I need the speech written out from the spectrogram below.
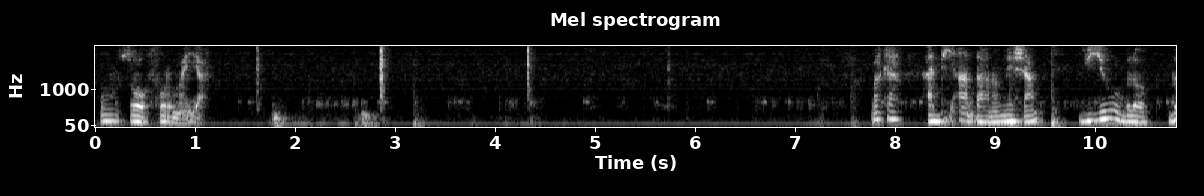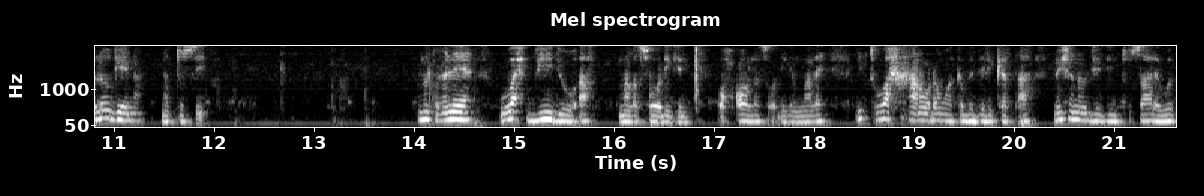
kuu soo furmaya. Marka haddii aan dhahno meeshaan view blog bloggeena na tusi. Marka wuxuu leeyahay wax video ah ma la soo dhigin wax oo la soo dhigin male inta waxaan oo dhan waa ka bedeli kartaa meeshaan ujeedin tusaale web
